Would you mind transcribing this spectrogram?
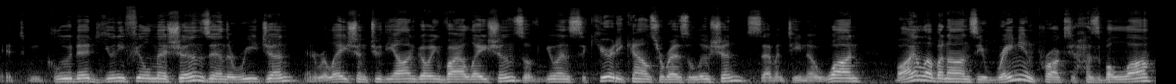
It included UNIFIL missions in the region in relation to the ongoing violations of UN Security Council Resolution 1701 by Lebanon's Iranian proxy Hezbollah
